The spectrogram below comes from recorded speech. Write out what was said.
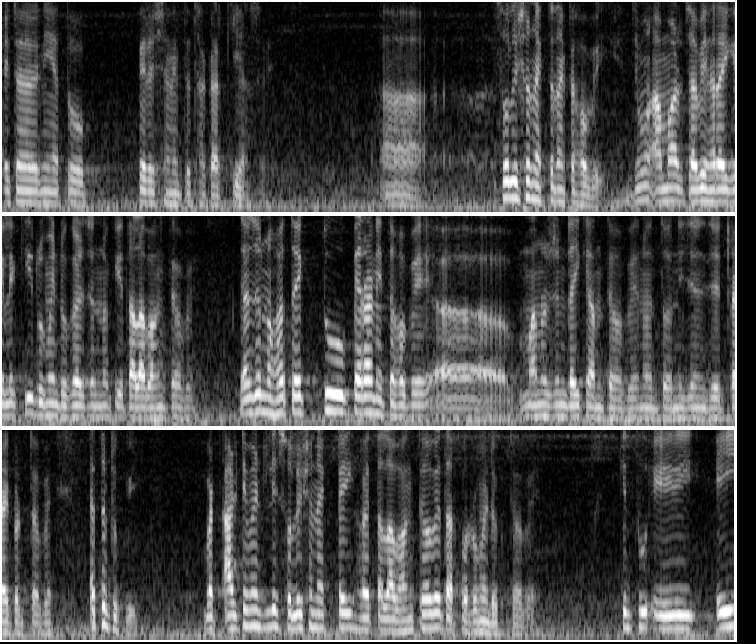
এটা নিয়ে এত পেরেশানিতে থাকার কি আছে? সলিউশন একটা না একটা হবেই। যেমন আমার চাবি হারাই গেলে কি রুমে ঢোকার জন্য কি তালা ভাঙতে হবে? যার জন্য হয়তো একটু প্যারা নিতে হবে মানুষজন ডাইকে আনতে হবে, নয়তো নিজে নিজে ট্রাই করতে হবে, এতটুকুই। বাট আলটিমেটলি সলিউশন একটাই, হয় তালা ভাঙতে হবে, তারপর রুমে ঢুকতে হবে। কিন্তু এই এই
